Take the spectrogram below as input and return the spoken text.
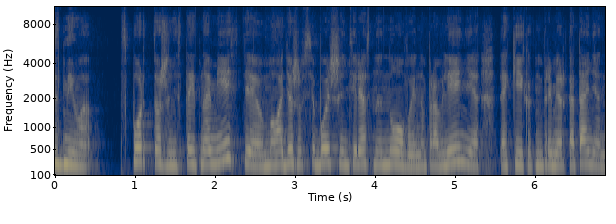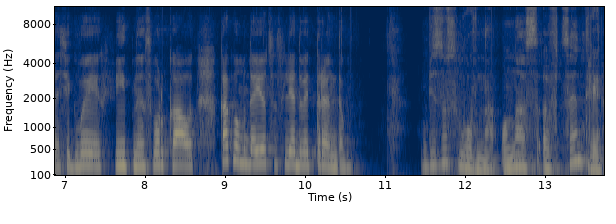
Людмила, спорт тоже не стоит на месте. Молодежи все больше интересны новые направления, такие как, например, катание на сегвеях, фитнес, воркаут. Как вам удается следовать трендам? Безусловно, у нас в центре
